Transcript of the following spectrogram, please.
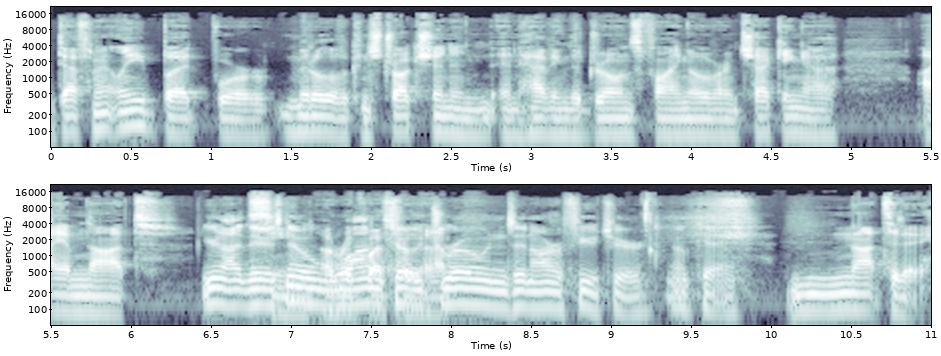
definitely, but for middle of a construction and, and having the drones flying over and checking, uh, I am not. You're not. There's no Wanco drones in our future. Okay. Not today.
